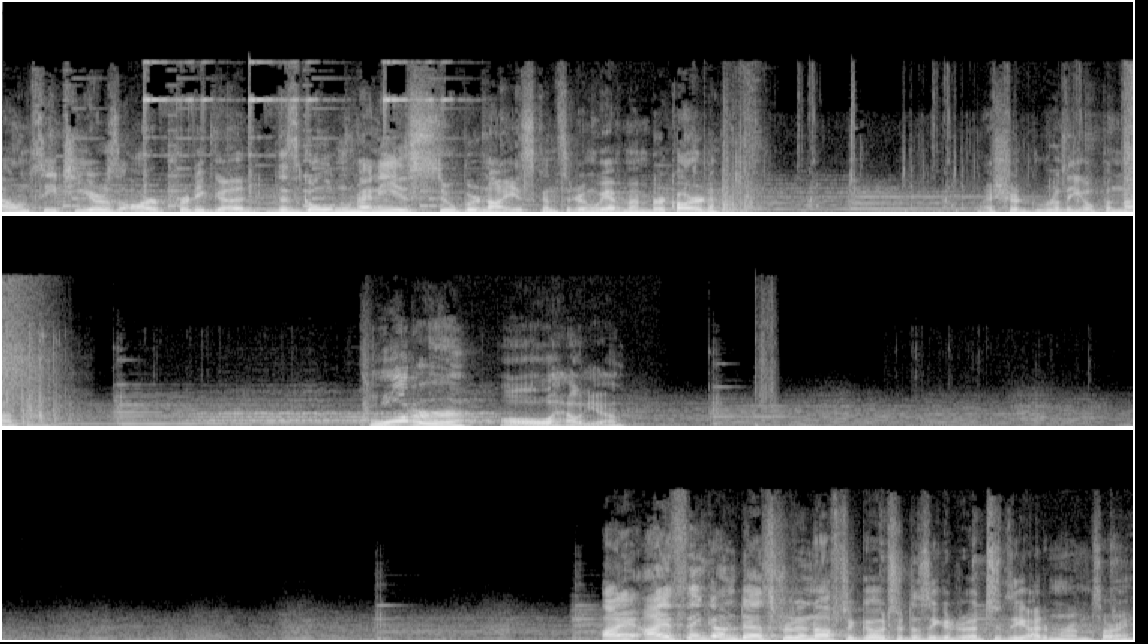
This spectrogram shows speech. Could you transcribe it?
Bouncy tears are pretty good. This golden penny is super nice considering we have member card. I should really open that. Quarter! Oh, hell yeah. I I think I'm desperate enough to go to the secret to the item room, sorry.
